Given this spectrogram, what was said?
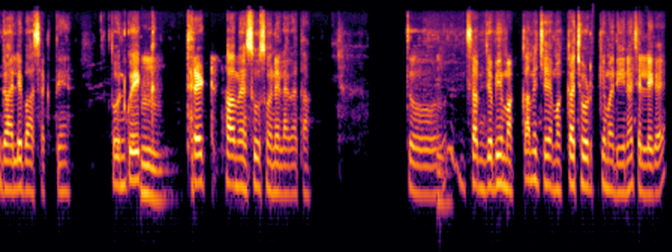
गालिब आ सकते हैं। तो उनको एक थ्रेट हम्म। था महसूस होने लगा था। तो हम्म। सब जब ये मक्का में मक्का छोड़ के मदीना चले गए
